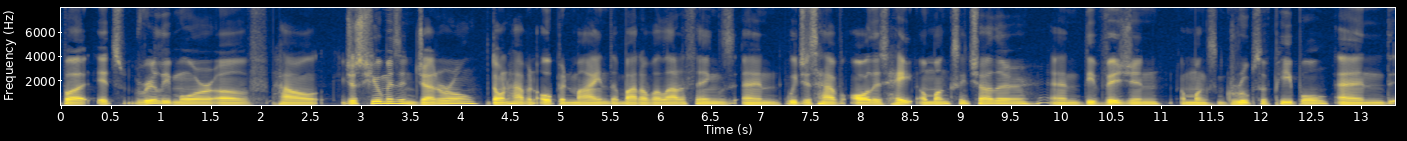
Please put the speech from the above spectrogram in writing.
But it's really more of how just humans in general don't have an open mind about a lot of things. And we just have all this hate amongst each other and division amongst groups of people. And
